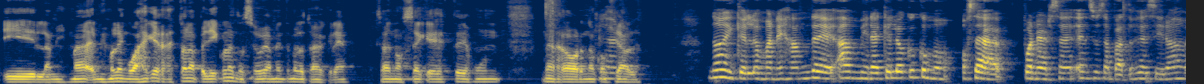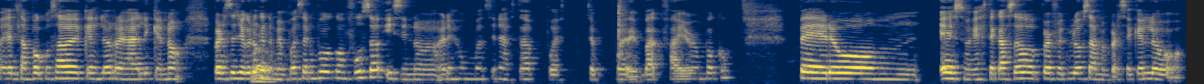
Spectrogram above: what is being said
y, la misma, el mismo lenguaje que el resto de la película, entonces obviamente me lo tengo que creer. O sea, no sé que este es un narrador no confiable. No, y que lo manejan de, ah, mira qué loco como, o sea, ponerse en sus zapatos y decir, ah, él tampoco sabe qué es lo real y qué no. Pero eso yo creo que también puede ser un poco confuso y si no eres un buen cineasta, pues te puede backfire un poco. Pero mm, eso, en este caso, Perfect Blue, o sea, me parece que lo,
